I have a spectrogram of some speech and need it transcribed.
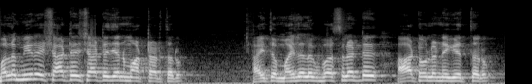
మళ్ళీ మీరే షార్టేజ్ షార్టేజ్ అని మాట్లాడతారు. అయితే మహిళలకు బస్సులు అంటే ఆటోలో నెగెత్తారు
